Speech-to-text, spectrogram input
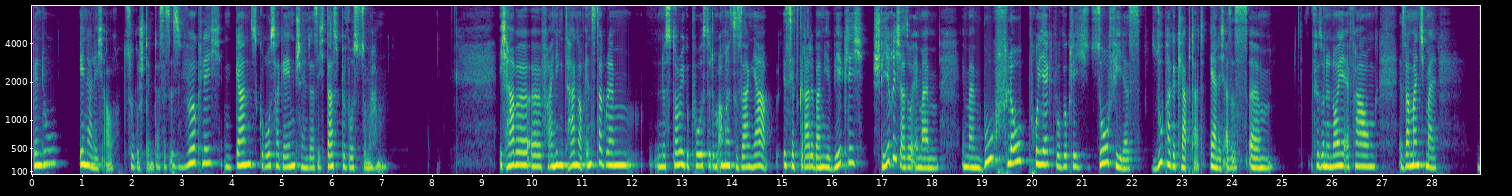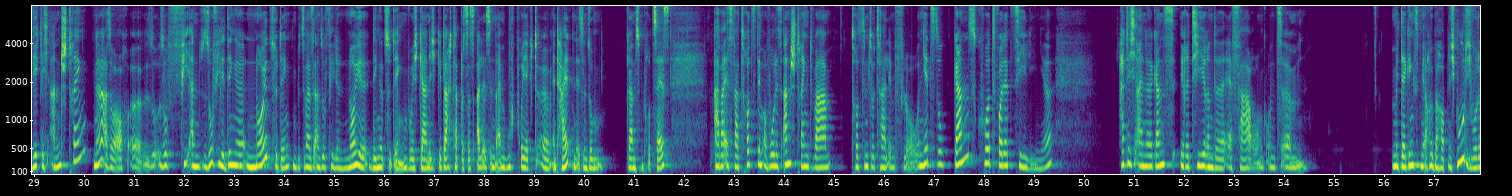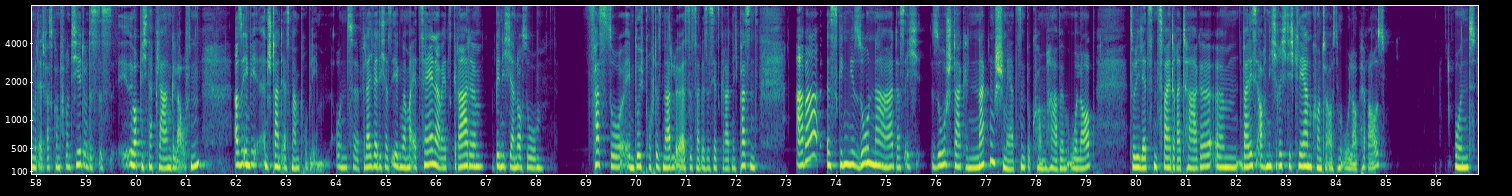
wenn du innerlich auch zugestimmt hast. Es ist wirklich ein ganz großer Gamechanger, sich das bewusst zu machen. Ich habe äh, vor einigen Tagen auf Instagram eine Story gepostet, um auch mal zu sagen, ja, ist jetzt gerade bei mir wirklich schwierig. Also in meinem, in meinem Buchflow-Projekt, wo wirklich so vieles super geklappt hat. Ehrlich, also es ähm, für so eine neue Erfahrung. Es war manchmal wirklich anstrengend, ne? Also auch äh, so, so viel an so viele Dinge neu zu denken, beziehungsweise an so viele neue Dinge zu denken, wo ich gar nicht gedacht habe, dass das alles in einem Buchprojekt äh, enthalten ist in so einem ganzen Prozess. Aber es war trotzdem, obwohl es anstrengend war, trotzdem total im Flow. Und jetzt so ganz kurz vor der Ziellinie hatte ich eine ganz irritierende Erfahrung und ähm, mit der ging es mir auch überhaupt nicht gut. Ich wurde mit etwas konfrontiert und es ist überhaupt nicht nach Plan gelaufen. Also irgendwie entstand erstmal ein Problem. Und äh, vielleicht werde ich das irgendwann mal erzählen, aber jetzt gerade bin ich ja noch so fast so im Durchbruch des Nadelöhrs, deshalb ist es jetzt gerade nicht passend. Aber es ging mir so nah, dass ich so starke Nackenschmerzen bekommen habe im Urlaub, so die letzten zwei, drei Tage, ähm, weil ich es auch nicht richtig klären konnte aus dem Urlaub heraus. Und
